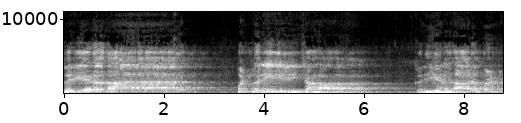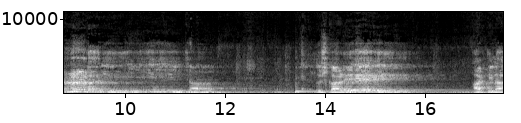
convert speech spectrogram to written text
करिअरदार पंढरीच्या करिअरदार पंढरीच्या. दुष्काळे आटीला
